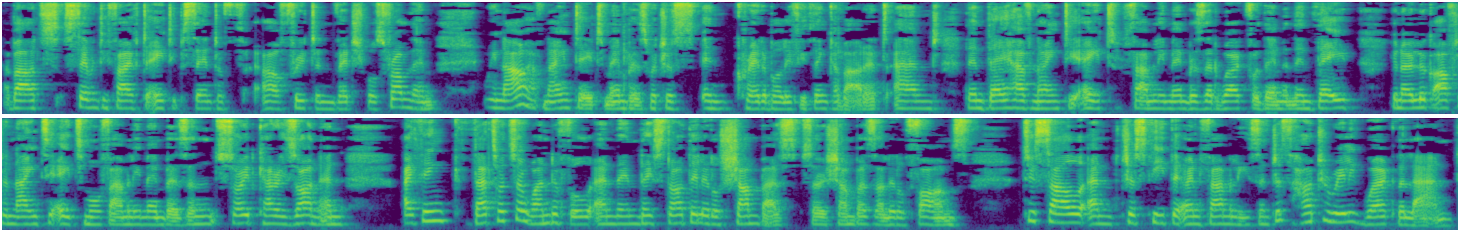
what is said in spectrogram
about 75 to 80% of our fruit and vegetables from them. We now have 98 members, which is incredible if you think about it. And then they have 98 family members that work for them. And then they, you know, look after 98 more family members. And so it carries on. And I think that's what's so wonderful. And then they start their little shambas. So shambas are little farms to sell and just feed their own families and just how to really work the land.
